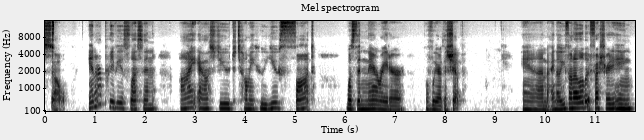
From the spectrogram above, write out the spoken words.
So, in our previous lesson, I asked you to tell me who you thought was the narrator of We Are the Ship. And I know you found it a little bit frustrating.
